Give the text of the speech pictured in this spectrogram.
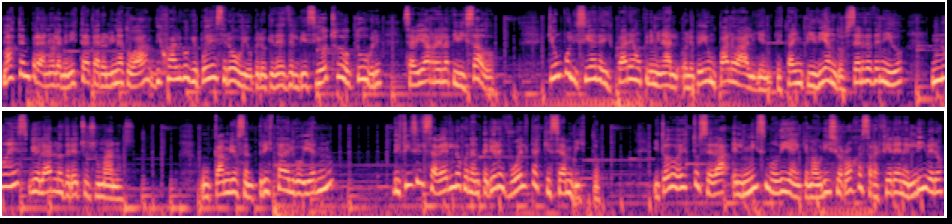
Más temprano, la ministra Carolina Toá dijo algo que puede ser obvio, pero que desde el 18 de octubre se había relativizado. Que un policía le dispare a un criminal o le pegue un palo a alguien que está impidiendo ser detenido no es violar los derechos humanos. ¿Un cambio centrista del gobierno? Difícil saberlo con anteriores vueltas que se han visto. Y todo esto se da el mismo día en que Mauricio Rojas se refiere en el Libero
